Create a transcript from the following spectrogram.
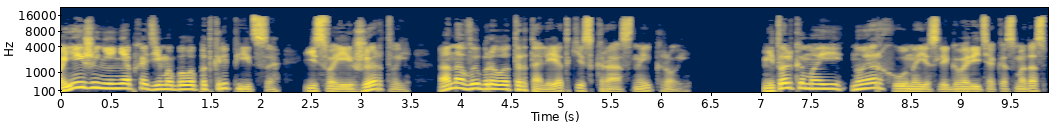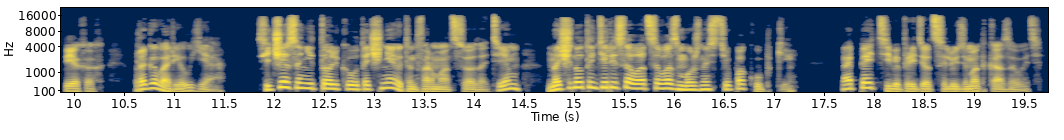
Моей жене необходимо было подкрепиться, и своей жертвой она выбрала тарталетки с красной икрой. Не только мои, но и Архуна, если говорить о космодоспехах — проговорил я. Сейчас они только уточняют информацию, а затем начнут интересоваться возможностью покупки. Опять тебе придется людям отказывать.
